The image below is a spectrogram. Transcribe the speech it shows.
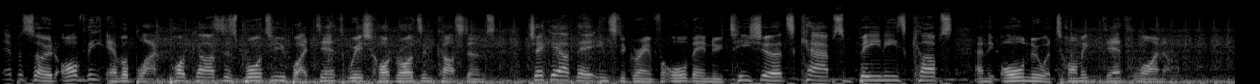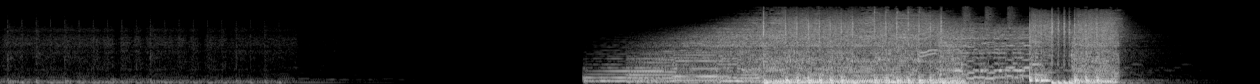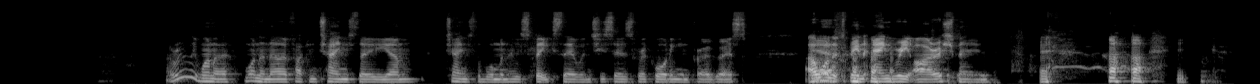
This episode of the Ever Black podcast is brought to you by Death Wish Hot Rods and Customs. Check out their Instagram for all their new t shirts, caps, beanies, cups, and the all new Atomic Death lineup. I really want to want to know if I can change the um change the woman who speaks there when she says recording in progress. I Yeah. want it to be an angry Irish man.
